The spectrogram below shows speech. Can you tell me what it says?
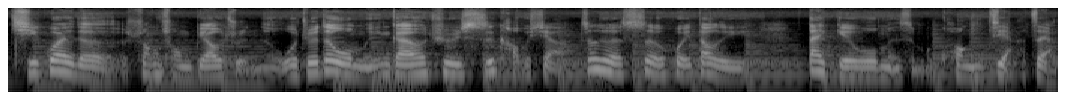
奇怪的双重标准呢？我觉得我们应该要去思考一下，这个社会到底带给我们什么框架？这样，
